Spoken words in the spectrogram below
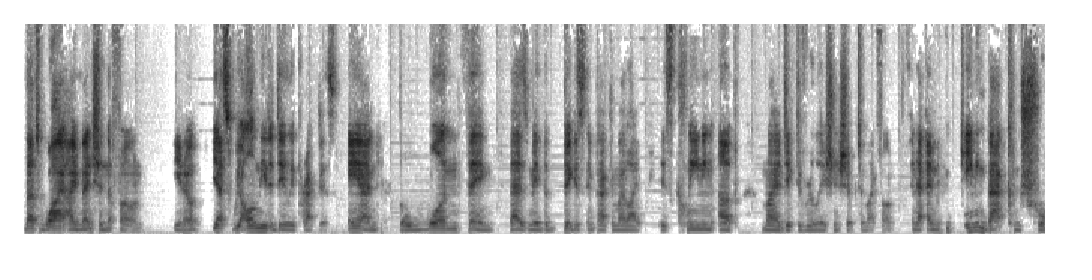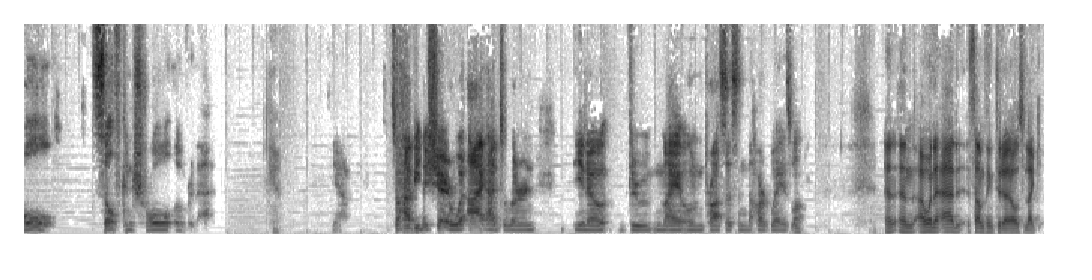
that's why i mentioned the phone you know? Yes we all need a daily practice. And the one thing that has made the biggest impact in my life is cleaning up my addictive relationship to my phone. And, and gaining back control self control over that. Yeah. Yeah. So happy to share what I had to learn, you know, through my own process and the hard way as well. And and I want to add something to that also. Like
